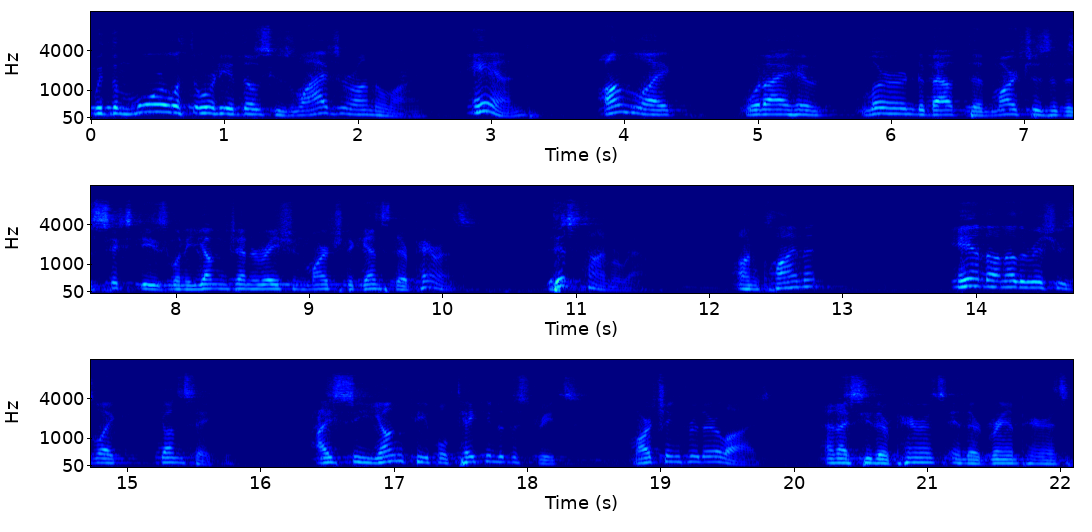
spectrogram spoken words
with the moral authority of those whose lives are on the line. And, unlike what I have learned about the marches of the 60s when a young generation marched against their parents, this time around, on climate and on other issues like gun safety, I see young people taken to the streets, marching for their lives, and I see their parents and their grandparents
